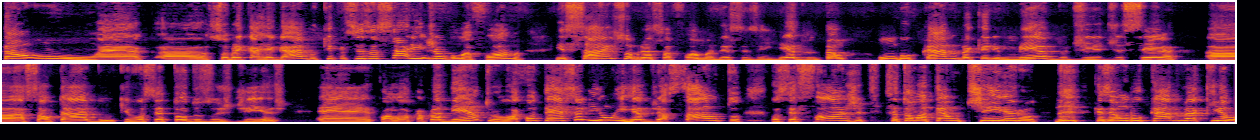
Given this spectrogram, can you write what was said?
tão é, uh, sobrecarregado que precisa sair de alguma forma e sai sobre essa forma desses enredos. Então, um bocado daquele medo de, de ser uh, assaltado que você todos os dias é, coloca para dentro, acontece ali um enredo de assalto, você foge, você toma até um tiro, né? quer dizer, um bocado daquilo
